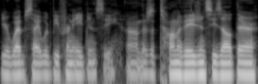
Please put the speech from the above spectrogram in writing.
your website would be for an agency. Um, there's a ton of agencies out there.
